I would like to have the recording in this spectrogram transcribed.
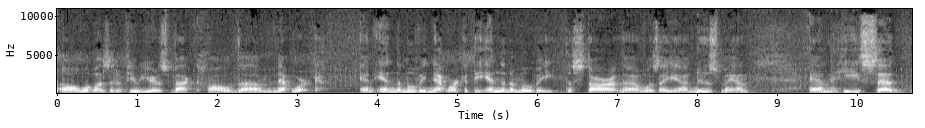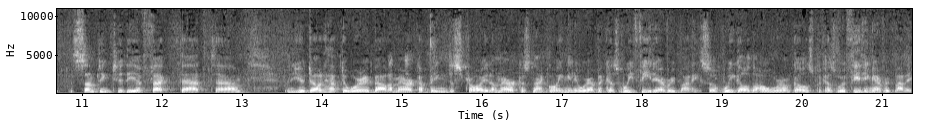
oh, what was it, a few years back called um, Network. And in the movie Network, at the end of the movie, the star was a uh, newsman, and he said something to the effect that um, you don't have to worry about America being destroyed. America's not going anywhere because we feed everybody. So if we go, the whole world goes because we're feeding everybody.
